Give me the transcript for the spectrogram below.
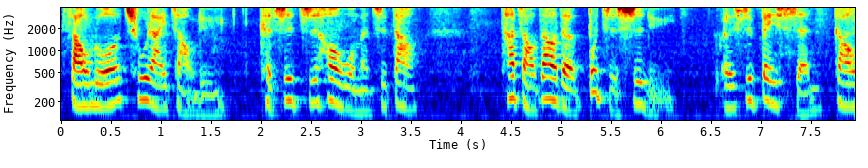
扫罗出来找驴，可是之后我们知道，他找到的不只是驴，而是被神高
